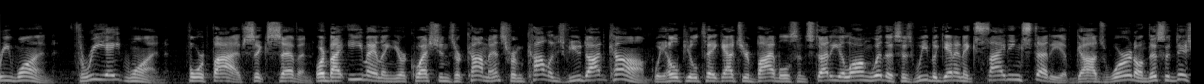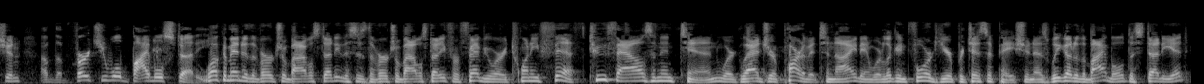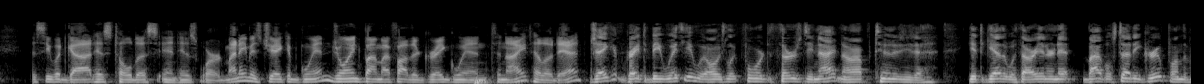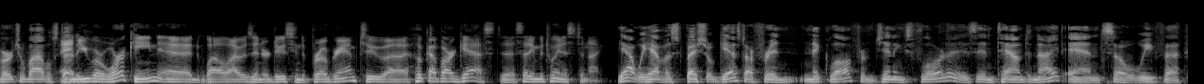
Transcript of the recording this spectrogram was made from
933 331 381 4567 or by emailing your questions or comments from collegeview.com. We hope you'll take out your Bibles and study along with us as we begin an exciting study of God's Word on this edition of the Virtual Bible Study. Welcome into the Virtual Bible Study. This is the Virtual Bible Study for February 25th, 2010. We're glad you're part of it tonight and we're looking forward to your participation as we go to the Bible to study it to see what God has told us in His Word. My name is Jacob Gwynn, joined by my father Greg Gwynn tonight. Hello, Dad. Jacob, great to be with you. We always look forward to Thursday night and our opportunity to get together with our internet Bible study group on the virtual Bible study. And you were working uh, while I was introducing the program to uh, hook up our guest uh, sitting between us tonight. Yeah, we have a special guest. Our friend Nick Law from Jennings, Florida, is in town tonight, and so we've uh,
